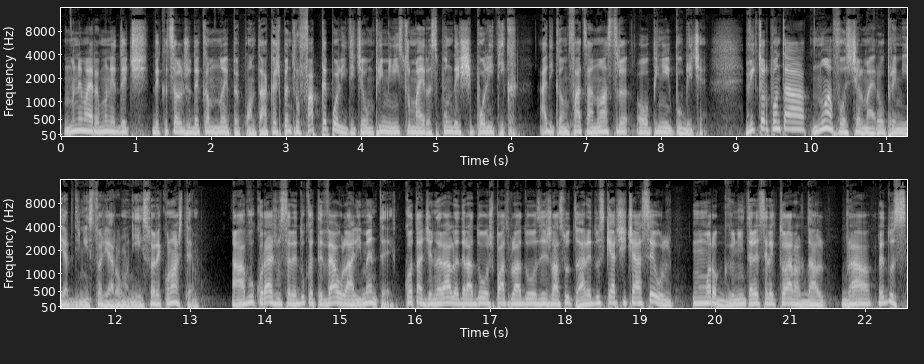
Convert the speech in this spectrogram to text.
Nu ne mai rămâne, deci, decât să-l judecăm noi pe Ponta, că și pentru fapte politice un prim-ministru mai răspunde și politic adică în fața noastră a opiniei publice. Victor Ponta nu a fost cel mai rău premier din istoria României, să o recunoaștem a avut curajul să reducă TVA-ul la alimente, cota generală de la 24 la 20%, a redus chiar și CAS-ul, mă rog, în interes electoral, dar a redus.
